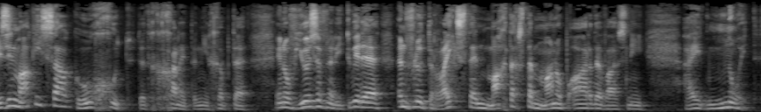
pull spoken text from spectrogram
Jy sien maak nie saak hoe goed dit gegaan het in Egipte en of Josef nou die tweede invloedrykste en magtigste man op aarde was nie. Hy het nooit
